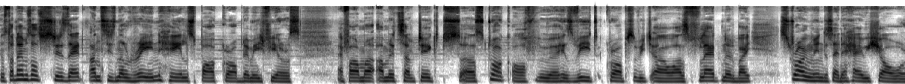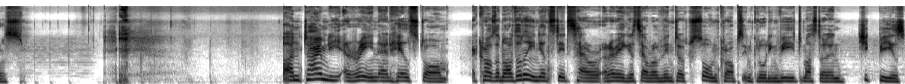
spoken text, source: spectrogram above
And sometimes also states that unseasonal rain, hail, spark crop damage fears. A farmer Amritsar takes uh, stock of uh, his wheat crops which uh, was flattened by strong winds and heavy showers. Untimely rain and hailstorm across the northern Indian states have ravaged several winter sown crops, including wheat, mustard, and chickpeas.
